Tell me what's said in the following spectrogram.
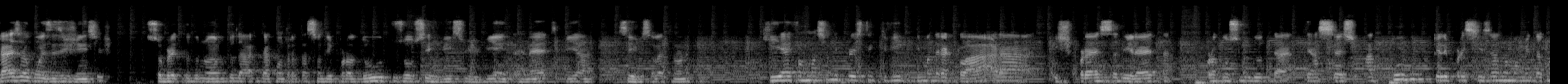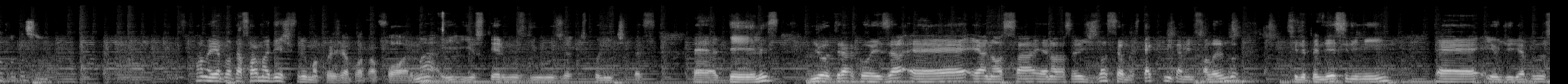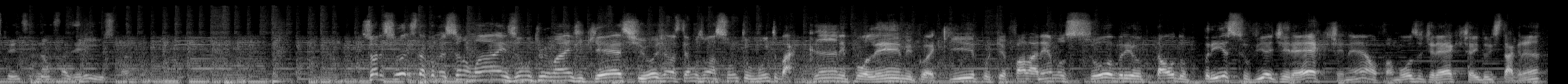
traz algumas exigências, sobretudo no âmbito da, da contratação de produtos ou serviços via internet, via serviço eletrônico, que a informação de preço tem que vir de maneira clara, expressa, direta, para o consumidor ter, acesso a tudo que ele precisa no momento da contratação. Calma aí, a plataforma deixa eu uma coisa a plataforma e, e, os termos de uso, as políticas é, deles, e outra coisa é, é, a nossa, é a nossa legislação. Mas, tecnicamente falando, se dependesse de mim, é, eu diria para os clientes não fazerem isso. Tá? Senhoras e senhores, está começando mais um Tremindcast. Hoje nós temos um assunto muito bacana e polêmico aqui, porque falaremos sobre o tal do preço via direct, né? O famoso direct aí do Instagram,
